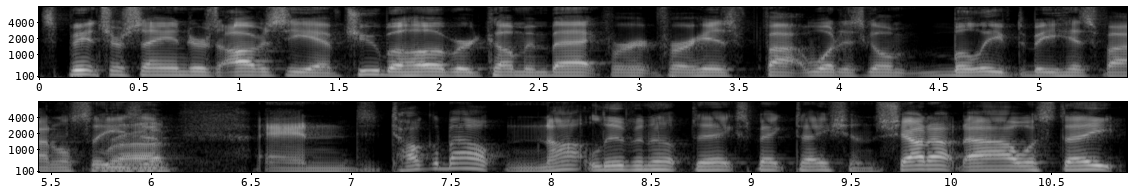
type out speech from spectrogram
Spencer Sanders. Obviously, you have Chuba Hubbard coming back for for his fi- what is going believed to be his final season. Right. And talk about not living up to expectations. Shout out to Iowa State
